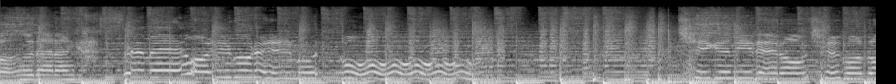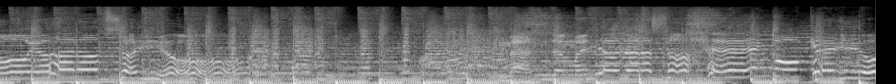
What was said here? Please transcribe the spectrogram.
커다란 가슴에 얼굴을 묻고 지금 이대로 죽어도 여한없어요. 난 정말 여자라서 행복해요.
